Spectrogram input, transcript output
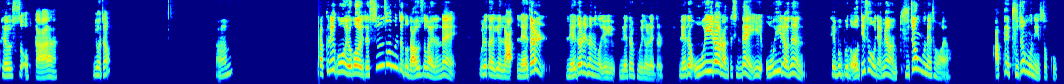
배울 수 없다. 이거죠? 다음. 자, 그리고 이거 이제 순서 문제도 나올 수가 있는데 우리가 이게 라, 레덜 레덜이라는 거 여기 레덜 보이죠? 레덜. 레덜 오히려란 뜻인데 이 오히려는 대부분 어디서 오냐면 부정문에서 와요. 앞에 부정문이 있었고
